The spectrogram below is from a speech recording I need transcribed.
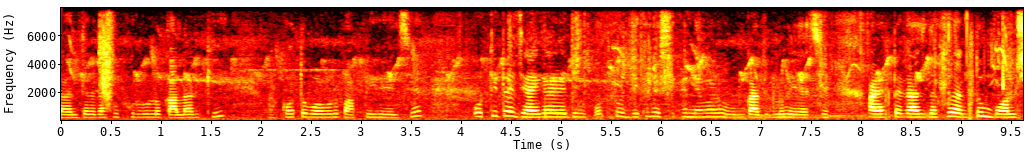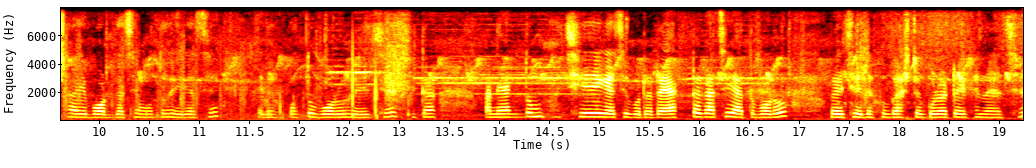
নয়নতারা। দেখো ফুলগুলো কালার কি, আর কত বড় বড় পাপড়ি হয়েছে। প্রতিটা জায়গায় কত যেখানে সেখানে আমার গাছগুলো হয়ে আছে। আর একটা গাছ দেখো, একদম বনসাই বট গাছের মতো হয়ে গেছে। এ দেখো, কত বড় হয়েছে। সেটা মানে একদম ছেয়ে গেছে গোটাটা। একটা গাছে এত বড় হয়েছে। দেখো, গাছটা গোড়াটা এখানে আছে।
